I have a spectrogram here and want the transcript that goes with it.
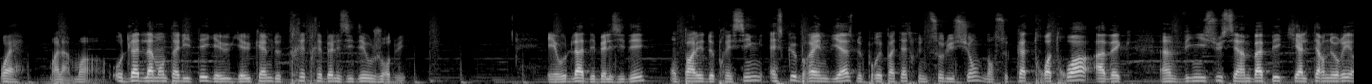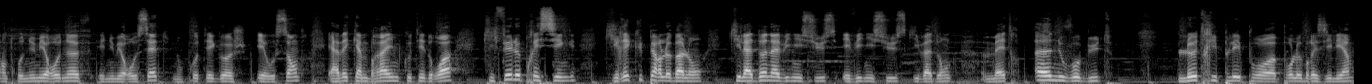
ouais, voilà, moi, au-delà de la mentalité, il y, a eu, il y a eu quand même de très très belles idées aujourd'hui. Et au-delà des belles idées, on parlait de pressing. Est-ce que Brian Diaz ne pourrait pas être une solution dans ce 4-3-3 avec un Vinicius et un Mbappé qui alterneraient entre numéro 9 et numéro 7, donc côté gauche et au centre, et avec un Brahim côté droit qui fait le pressing, qui récupère le ballon, qui la donne à Vinicius, et Vinicius qui va donc mettre un nouveau but, le triplé pour, pour le Brésilien.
